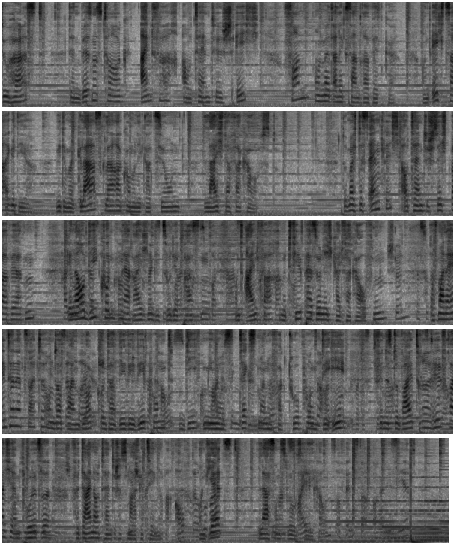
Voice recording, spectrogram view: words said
Du hörst den Business Talk einfach, authentisch ich von und mit Alexandra Wittke. Und ich zeige dir, wie du mit glasklarer Kommunikation leichter verkaufst. Du möchtest endlich authentisch sichtbar werden, genau die Kunden erreichen, die zu dir passen und einfach mit viel Persönlichkeit verkaufen. Auf meiner Internetseite und auf meinem Blog unter www.die-textmanufaktur.de findest du weitere hilfreiche Impulse für dein authentisches Marketing. Und jetzt lass uns loslegen.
